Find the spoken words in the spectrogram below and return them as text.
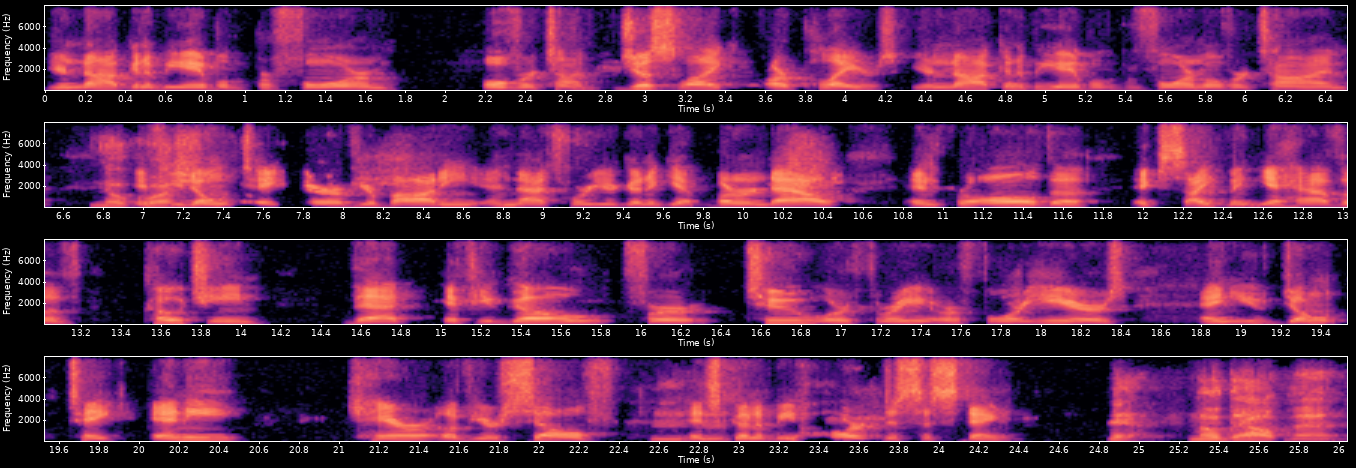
you're not going to be able to perform over time. Just like our players, you're not going to be able to perform over time no if you don't take care of your body, and that's where you're going to get burned out. And for all the excitement you have of coaching, that if you go for two or three or four years and you don't take any care of yourself, mm-hmm. it's going to be hard to sustain. Yeah, no doubt, man.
